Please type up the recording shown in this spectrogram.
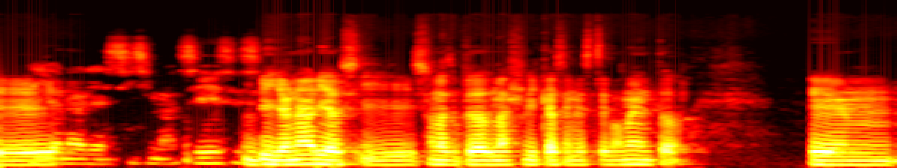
billonarias, sí, sí, billonarias y son las empresas más ricas en este momento. Em,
